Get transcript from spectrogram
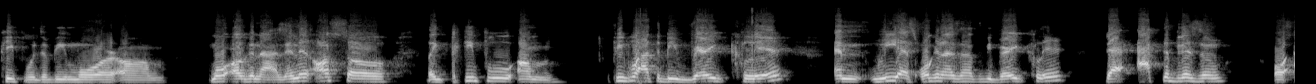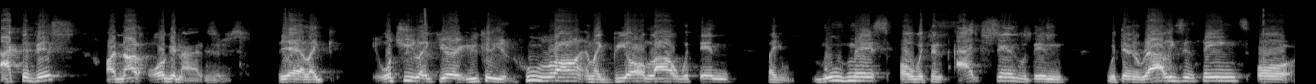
people to be more um more organized. And then also like people um people have to be very clear and we as organizers have to be very clear that activism or activists are not organizers. Yeah, like what you like you're you can hoorah and like be all loud within like movements or within actions within within rallies and things or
